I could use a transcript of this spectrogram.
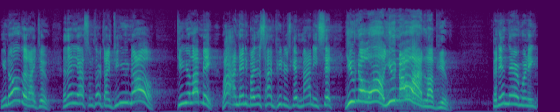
you know that I do. And then he asks him third time, Do you know? Do you love me? Well, and then by this time Peter's getting mad and he said, You know all. You know I love you. But in there, when he,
